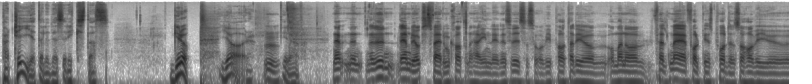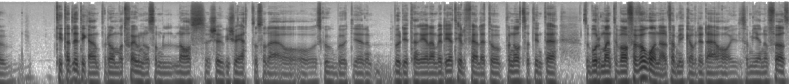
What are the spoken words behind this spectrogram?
partiet eller dess riksdagsgrupp gör. Mm. I det här. När, när, du nämnde också Sverigedemokraterna här inledningsvis och så. Vi pratade ju om, om man har följt med Folkbildningspodden så har vi ju tittat lite grann på de motioner som lades 2021 och sådär och, och skuggbudgeten redan vid det tillfället och på något sätt inte så borde man inte vara förvånad för mycket av det där har ju liksom genomförts.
